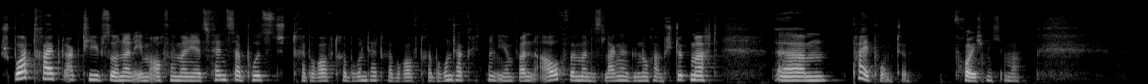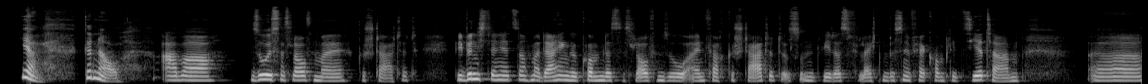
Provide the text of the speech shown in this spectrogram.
Sport treibt aktiv, sondern eben auch, wenn man jetzt Fenster putzt, Treppe rauf, Treppe runter, Treppe rauf, Treppe runter, kriegt man irgendwann auch, wenn man das lange genug am Stück macht, ähm, Pi-Punkte. Freue ich mich immer. Ja, genau. Aber so ist das Laufen mal gestartet. Wie bin ich denn jetzt nochmal dahin gekommen, dass das Laufen so einfach gestartet ist und wir das vielleicht ein bisschen verkompliziert haben? Äh,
